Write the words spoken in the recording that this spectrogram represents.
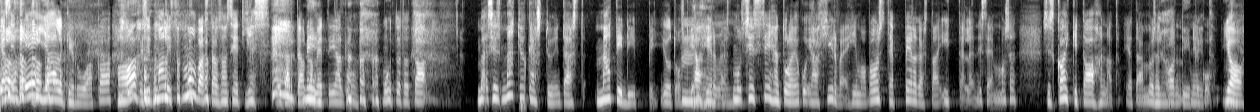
ja sitten ei jälkiruokaa. Ha? Ja sitten mun vastaus on se, että jes, ei tarvitse alkaa niin. miettiä jälkiruokaa. Mutta tota, Mä, siis mä tykästyin tästä mätidippi-jutusta mm. ihan hirveästi. Mutta siis siihen tulee joku ihan hirveä himo. Mä oon sitten pelkästään itselleni semmoisen. Siis kaikki tahnat ja tämmöiset on. Niin kuin, joo. Mä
